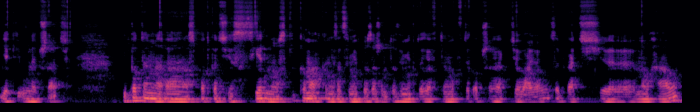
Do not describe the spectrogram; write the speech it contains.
jaki ulepszać. I potem e, spotkać się z jedną, z kilkoma organizacjami pozarządowymi, które w, tym, w tych obszarach działają, zebrać e, know-how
